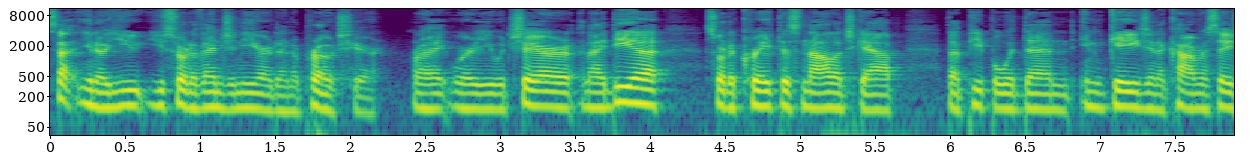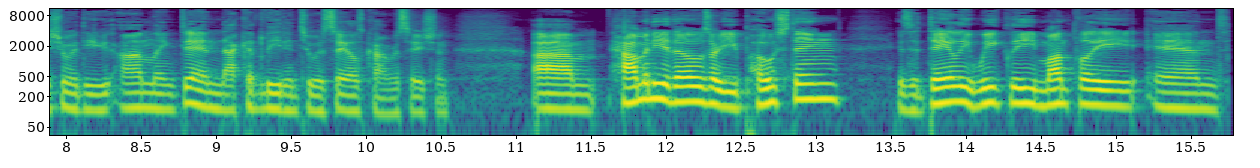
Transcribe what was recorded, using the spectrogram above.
So, you know, you you sort of engineered an approach here, right? Where you would share an idea, sort of create this knowledge gap that people would then engage in a conversation with you on LinkedIn that could lead into a sales conversation. Um, how many of those are you posting? Is it daily, weekly, monthly? And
